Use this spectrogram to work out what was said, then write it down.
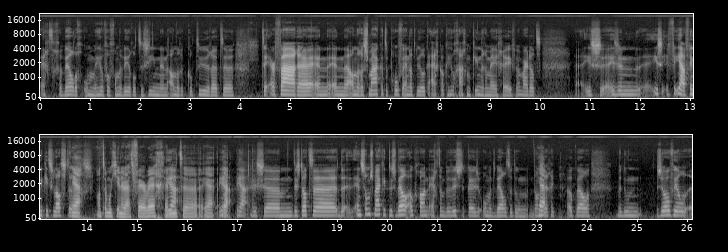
echt geweldig om heel veel van de wereld te zien en andere culturen te, te ervaren en, en andere smaken te proeven. En dat wil ik eigenlijk ook heel graag mijn kinderen meegeven. Maar dat uh, is, is een, is, ja, vind ik iets lastigs. Ja, want dan moet je inderdaad ver weg en ja. niet... ja, ja, ja, ja. dus, um, dus dat... de, en soms maak ik dus wel ook gewoon echt een bewuste keuze om het wel te doen. Dan zeg ik ook wel we doen zoveel, uh,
